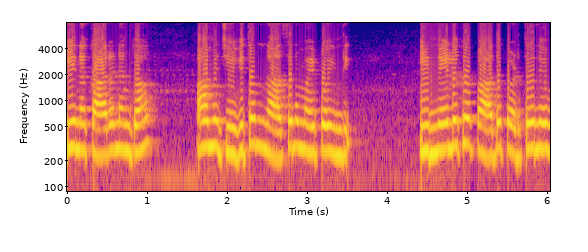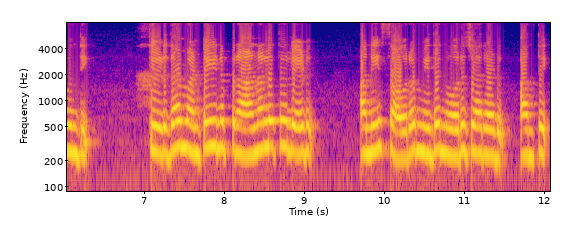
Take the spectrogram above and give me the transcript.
ఈయన కారణంగా ఆమె జీవితం నాశనం అయిపోయింది ఇన్నేళ్ళుగా బాధపడుతూనే ఉంది. తిడదామంటే ఈయన ప్రాణాలతో లేడు అని సౌరవ్ మీద నోరు జారాడు. అంతే.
